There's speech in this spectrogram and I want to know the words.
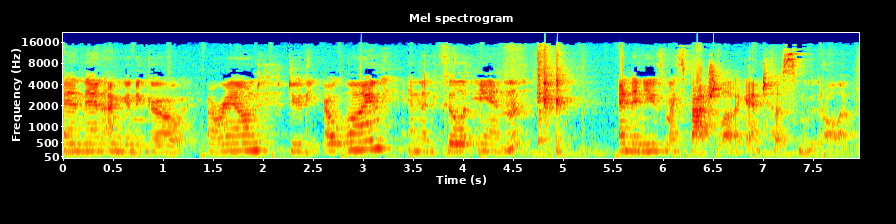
And then I'm gonna go around, do the outline, and then fill it in, and then use my spatula again to smooth it all out.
